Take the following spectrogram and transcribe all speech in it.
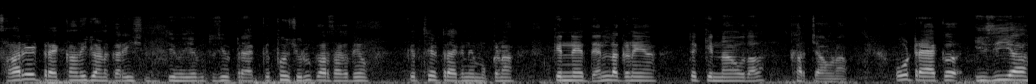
ਸਾਰੇ ਟਰੈਕਾਂ ਦੀ ਜਾਣਕਾਰੀ ਦਿੱਤੀ ਹੋਈ ਹੈ ਵੀ ਤੁਸੀਂ ਉਹ ਟਰੈਕ ਕਿੱਥੋਂ ਸ਼ੁਰੂ ਕਰ ਸਕਦੇ ਹੋ ਕਿੱਥੇ ਟਰੈਕ ਨੇ ਮੁੱਕਣਾ ਕਿੰਨੇ ਦਿਨ ਲੱਗਣੇ ਆ ਤੇ ਕਿੰਨਾ ਉਹਦਾ ਖਰਚਾ ਆਉਣਾ। ਉਹ ਟਰੈਕ ਈਜ਼ੀ ਆ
